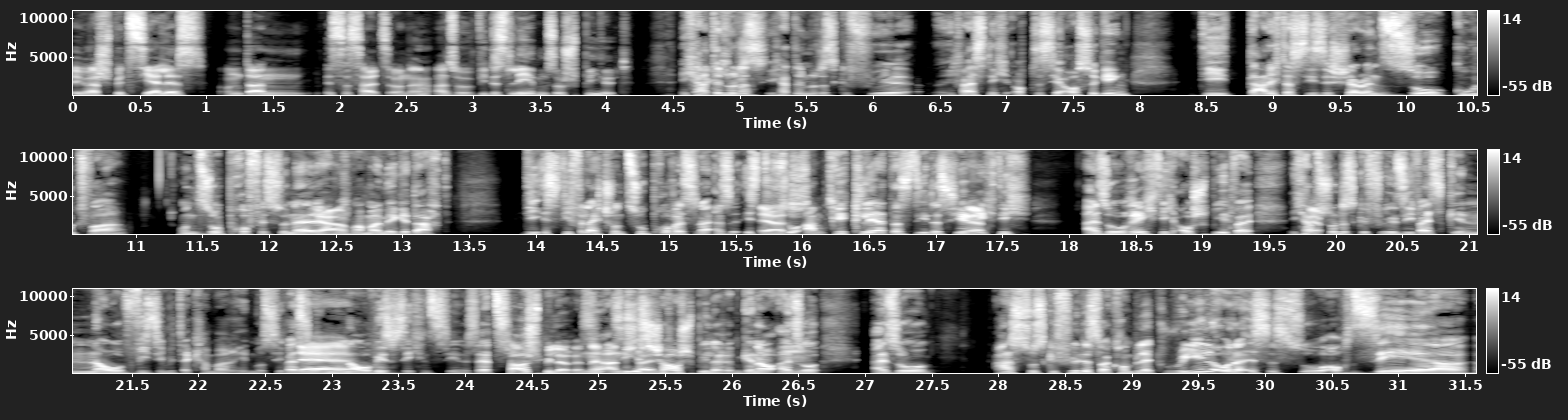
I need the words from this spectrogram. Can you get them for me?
Irgendwas Spezielles. Und dann ist es halt so, ne? Also, wie das Leben so spielt. Ich hatte ich nur mal. das, ich hatte nur das Gefühl, ich weiß nicht, ob das dir auch so ging, die, dadurch, dass diese Sharon so gut war und so professionell, Ja. habe ich manchmal mir gedacht, die ist die vielleicht schon zu professionell, also ist Ja, die so stimmt. abgeklärt, dass die das hier Ja. richtig, also richtig auch spielt, weil ich habe Ja. schon das Gefühl, sie weiß genau, wie sie mit der Kamera reden muss, sie weiß Ja, genau, wie sie sich in Szene setzt. Schauspielerin, ne? Sie Anscheinend. Mhm. ist Schauspielerin, genau. Also, also hast du das Gefühl, das war komplett real oder ist es so auch sehr,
